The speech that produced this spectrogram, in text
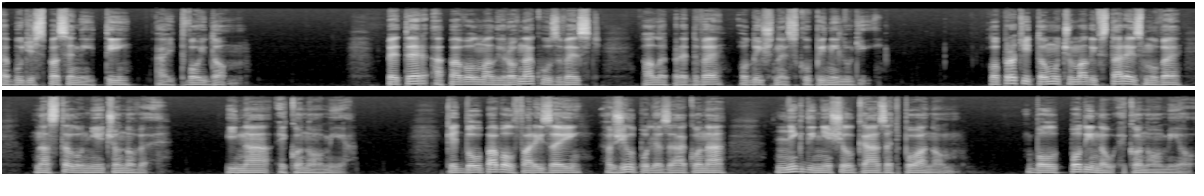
a budeš spasený ty aj tvoj dom. Peter a Pavol mali rovnakú zväzť, ale pre dve odlišné skupiny ľudí. Oproti tomu, čo mali v starej zmluve, nastalo niečo nové. Iná ekonómia. Keď bol Pavol farizej a žil podľa zákona, nikdy nešiel kázať pohanom. Bol pod inou ekonómiou.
